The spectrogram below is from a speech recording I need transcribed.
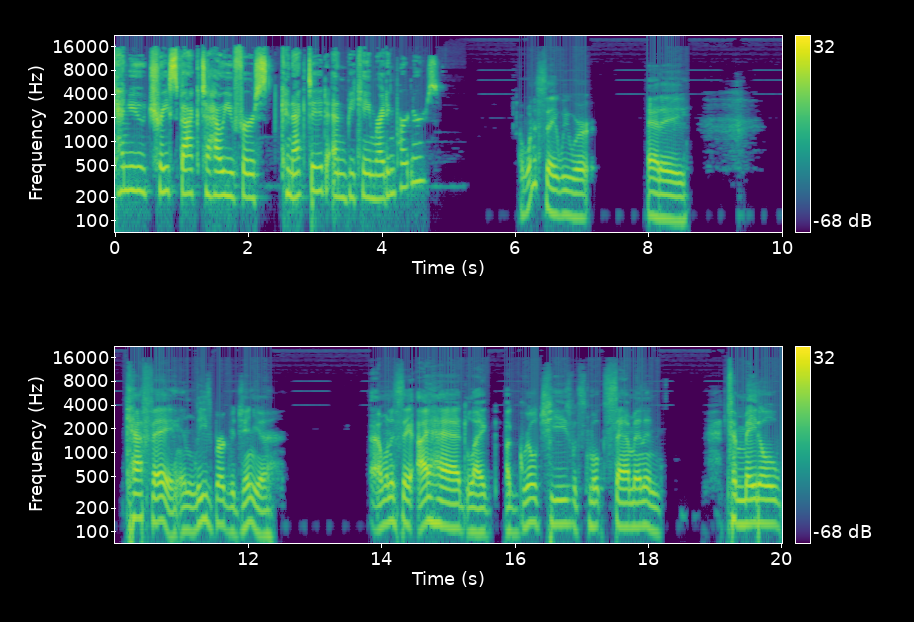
Can you trace back to how you first connected and became writing partners? I want to say we were at a cafe in Leesburg, Virginia. I want to say I had like a grilled cheese with smoked salmon and tomato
